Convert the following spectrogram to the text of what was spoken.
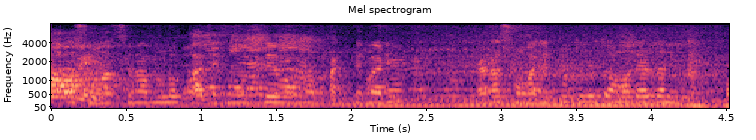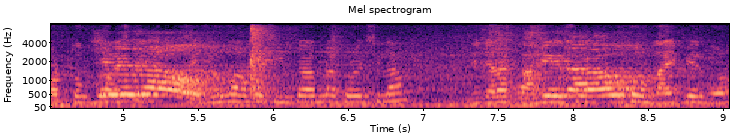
আমরা সমাজসেবামূলক কাজের মধ্যেও আমরা থাকতে পারি। একটা সমাজের প্রতি তো আমাদের একটা কর্তব্য আছে সেই জন্য আমরা চিন্তা ভাবনা করেছিলাম যে যারা কাজে প্রথম লাইফের বড়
